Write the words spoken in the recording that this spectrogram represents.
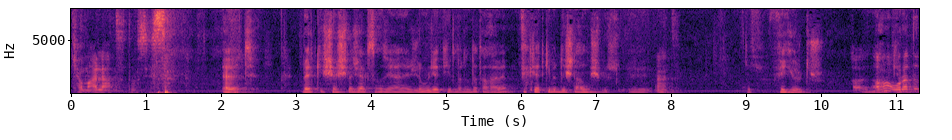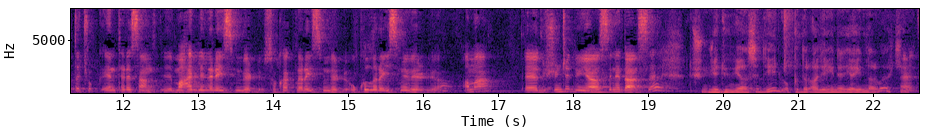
Kemalat dosyası. Evet. Belki şaşıracaksınız yani Cumhuriyet yıllarında tamamen Fikret gibi dışlanmış bir e, evet. figürdür. Ama orada da çok enteresan. E, mahallelere isim veriliyor, sokaklara isim veriliyor, okullara ismi veriliyor. Ama e, düşünce dünyası nedense... Düşünce dünyası değil, o kadar aleyhine yayınlar var ki evet.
